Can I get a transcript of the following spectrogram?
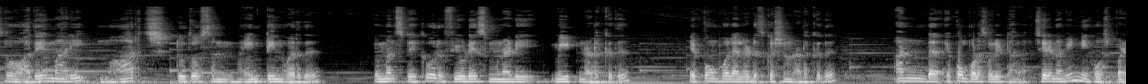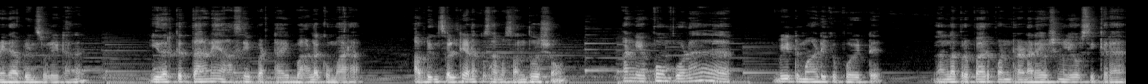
ஸோ அதே மாதிரி மார்ச் டூ தௌசண்ட் நைன்டீன் வருது. விமன்ஸ் டேக்கு ஒரு ஃபியூ டேஸ் முன்னாடி மீட் நடக்குது. எப்பவும் போல் எல்லா டிஸ்கஷன் நடக்குது. அண்ட் எப்பவும் போல் சொல்லிட்டாங்க. சரி நவீன் நீ ஹோஸ்ட் பண்ணிடு அப்படின்னு சொல்லிட்டாங்க. இதற்குத்தானே ஆசைப்பட்டாய் பாலகுமாரா? அப்படின்னு சொல்லிட்டு எனக்கு செம சந்தோஷம். அண்ட் எப்பவும் போல் வீட்டு மாடிக்கு போயிட்டு நல்லா ப்ரிப்பேர் பண்ணுறேன் நிறைய விஷயங்கள் யோசிக்கிறேன்.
